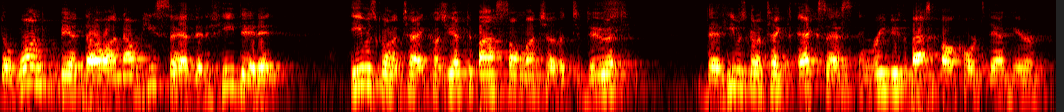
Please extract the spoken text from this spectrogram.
the one bid, though, I know he said that if he did it, he was going to take, because you have to buy so much of it to do it, that he was going to take the excess and redo the basketball courts down here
